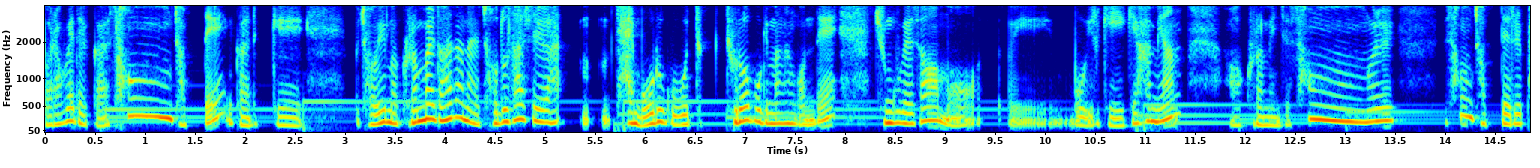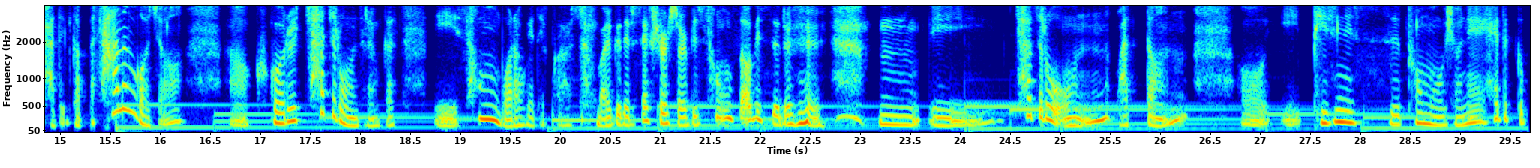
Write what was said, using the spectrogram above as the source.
뭐라고 해야 될까요? 성 접대? 그러니까 이렇게 저희 막 그런 말도 하잖아요. 저도 사실 잘 모르고 듣, 들어보기만 한 건데 중국에서 뭐 뭐 이렇게 얘기하면 어 그러면 이제 성을 성 접대를 받으 그러니까 사는 거죠. 어 그거를 찾으러 온 사람. 그러니까 이 성 뭐라고 해야 될까요? 말 그대로 sexual service 성 서비스를 음 이 찾으러 온 왔던 어 이 비즈니스 프로모션의 헤드급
